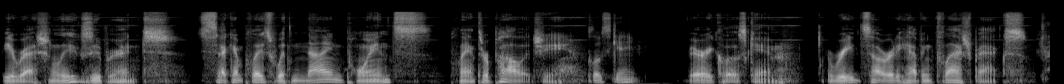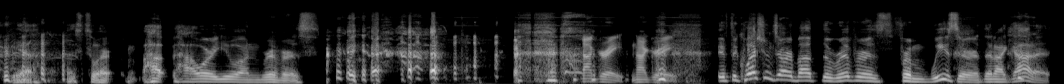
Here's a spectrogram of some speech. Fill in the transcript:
The Irrationally Exuberant. Second place with nine points, Planthropology. Close game. Very close game. Reed's already having flashbacks. Yeah, I swear. How how are you on Rivers? Not great. Not great. If the questions are about the Rivers from Weezer, then I got it.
